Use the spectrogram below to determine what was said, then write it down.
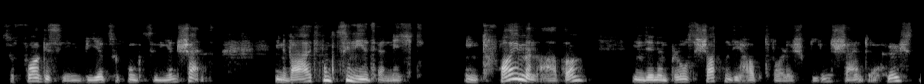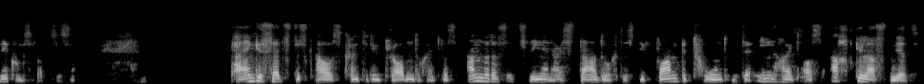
zuvor gesehen, wie er zu funktionieren scheint. In Wahrheit funktioniert er nicht. In Träumen aber, in denen bloß Schatten die Hauptrolle spielen, scheint er höchst wirkungsvoll zu sein. Kein Gesetz des Chaos könnte den Glauben durch etwas anderes erzwingen als dadurch, dass die Form betont und der Inhalt aus Acht gelassen wird.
